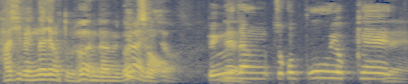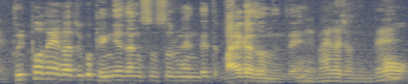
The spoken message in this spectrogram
다시 백내장으로 돌아간다는 건 그렇죠. 아니죠? 백내장 조금 뿌옇게 네. 불편해가지고 백내장 수술을 했는데 맑아졌는데 네, 맑아졌는데. 어,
